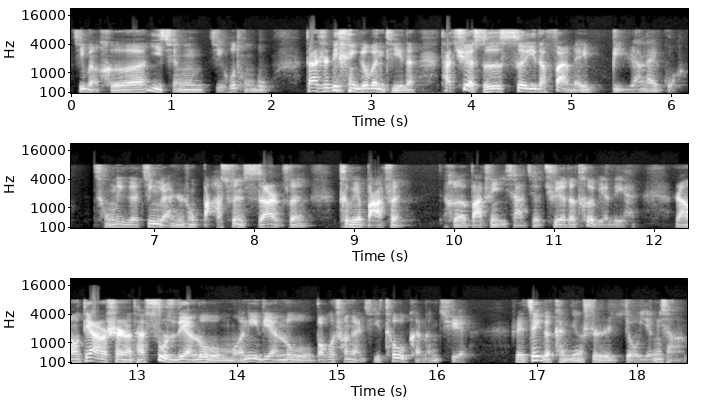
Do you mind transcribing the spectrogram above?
基本和疫情几乎同步。但是另一个问题呢，它确实涉及的范围比原来广，从那个晶圆是从八寸、十二寸，特别八寸和八寸以下就缺的特别厉害。然后第二个事呢，它数字电路、模拟电路，包括传感器都可能缺。所以这个肯定是有影响，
